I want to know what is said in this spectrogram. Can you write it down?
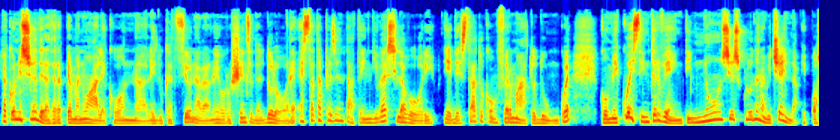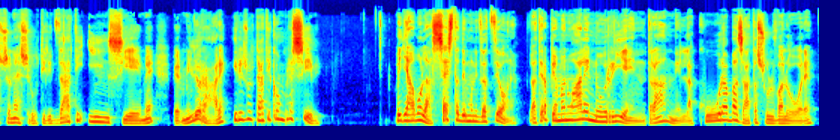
La connessione della terapia manuale con l'educazione alla neuroscienza del dolore è stata presentata in diversi lavori ed è stato confermato dunque come questi interventi non si escludono a vicenda e possono essere utilizzati insieme per migliorare i risultati complessivi. Vediamo la sesta demonizzazione. La terapia manuale non rientra nella cura basata sul valore.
